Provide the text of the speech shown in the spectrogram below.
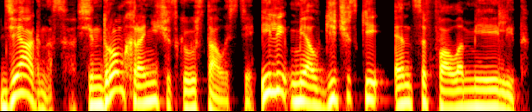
Диагноз – синдром хронической усталости или миалгический энцефаломиелит.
